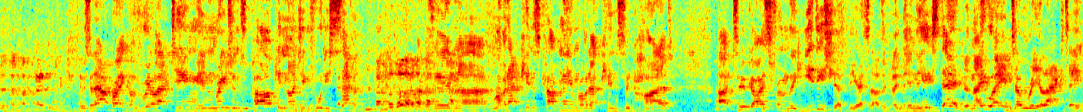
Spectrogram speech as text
there was an outbreak of real acting in Regent's Park in 1947. That was in uh, Robert Atkins' company, and Robert Atkins had hired uh, two guys from the Yiddish Theatre in, in, the East End, and they were into real acting.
